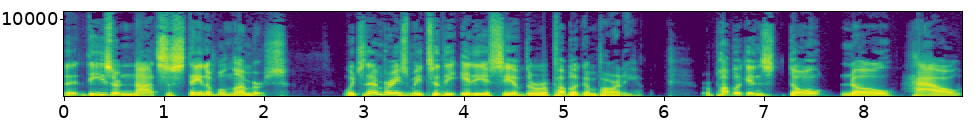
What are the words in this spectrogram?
Th- these are not sustainable numbers, which then brings me to the idiocy of the Republican Party. Republicans don't know how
